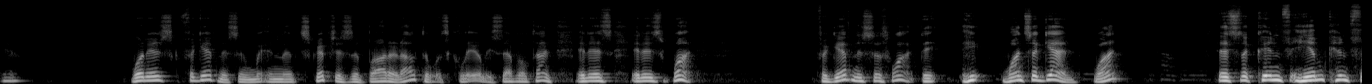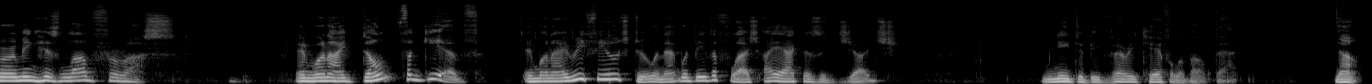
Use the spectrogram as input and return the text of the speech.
Yeah. What is forgiveness? And, and the scriptures have brought it out to us clearly several times. It is, it is what? Forgiveness is what? The, he, once again, what? It's the him confirming his love for us. And when I don't forgive, and when I refuse to, and that would be the flesh, I act as a judge. We need to be very careful about that. Now,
